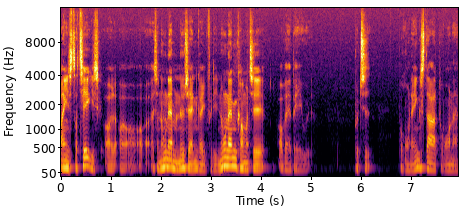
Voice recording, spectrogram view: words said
rent strategisk, og, og, og altså nogle af dem er nødt til at angribe, fordi nogle af dem kommer til at være bagud på tid, på grund af enkeltstart, på grund af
